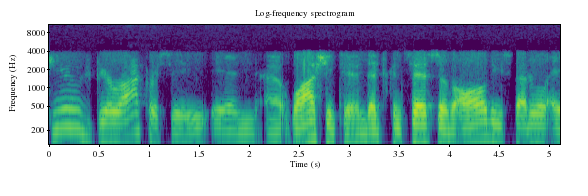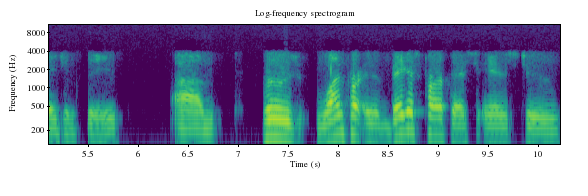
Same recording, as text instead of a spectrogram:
huge bureaucracy in uh, Washington that consists of all these federal agencies, um, whose one biggest purpose is to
